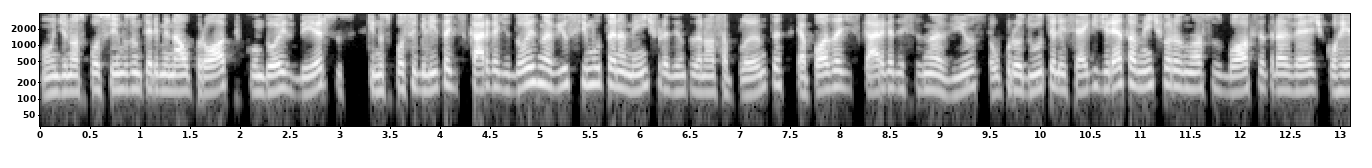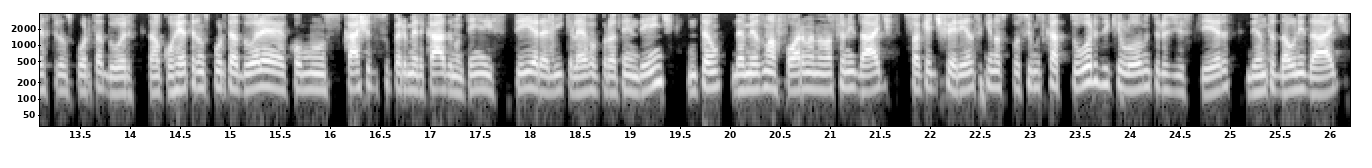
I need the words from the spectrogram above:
onde nós possuímos um terminal próprio com dois berços que nos possibilita a descarga de dois navios simultaneamente para dentro da nossa planta e após a descarga desses navios, o produto ele segue diretamente para os nossos boxes através de correias transportadoras. Então a correia transportadora é como uns caixas do supermercado, não tem a esteira ali que leva para o atendente. Então, da mesma forma na nossa unidade, só que a diferença é que nós possuímos 14 quilômetros de esteiras dentro da unidade.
